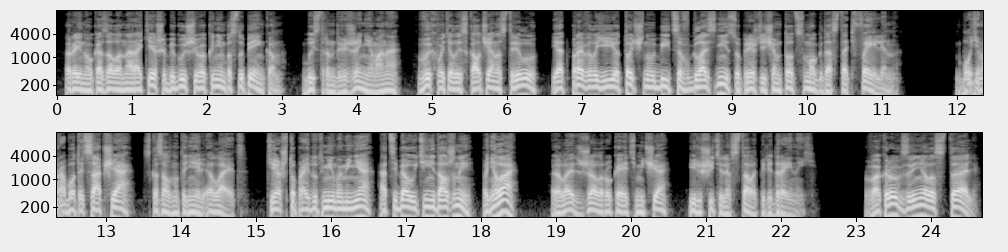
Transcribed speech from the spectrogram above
— Рейна указала на Аракеша, бегущего к ним по ступенькам. Быстрым движением она выхватила из колчана стрелу и отправила ее точно убийце в глазницу, прежде чем тот смог достать Фейлин. «Будем работать сообща», — сказал Натаниэль Элайт. «Те, что пройдут мимо меня, от тебя уйти не должны. Поняла?» Элайт сжал рукоять меча и решительно встала перед Рейной. Вокруг звенела сталь,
